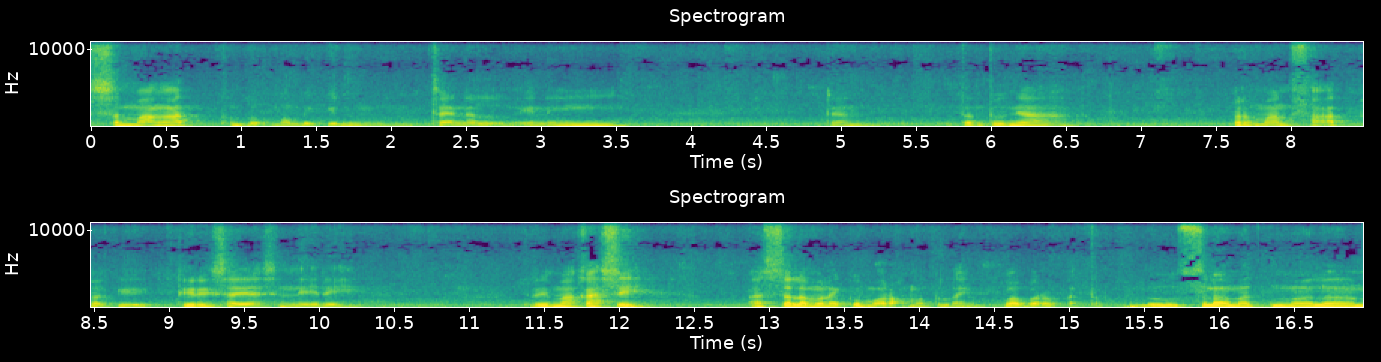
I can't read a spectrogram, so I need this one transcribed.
semangat untuk membuat channel ini. Dan tentunya bermanfaat bagi diri saya sendiri Terima kasih. Assalamualaikum warahmatullahi wabarakatuh. Halo, selamat malam.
